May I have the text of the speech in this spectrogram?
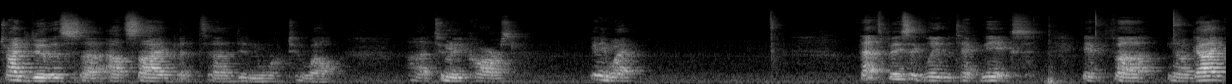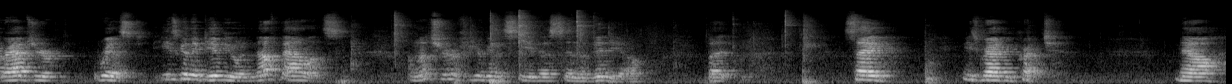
tried to do this uh, outside, but uh, didn't work too well. Uh, too many cars. Anyway, that's basically the techniques. If uh, you know a guy grabs your wrist, he's going to give you enough balance. I'm not sure if you're going to see this in the video, but say he's grabbed your crutch. Now,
